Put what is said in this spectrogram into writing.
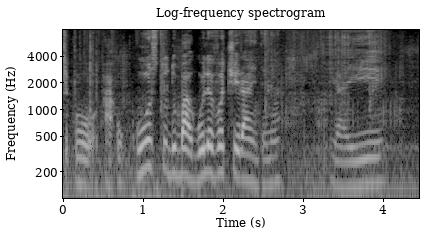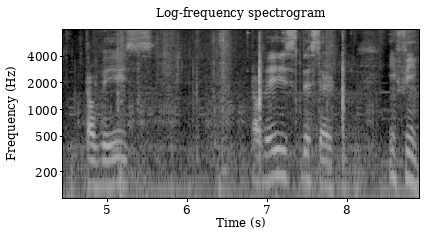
Tipo, a, o custo do bagulho eu vou tirar, entendeu? E aí talvez talvez dê certo. Enfim,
